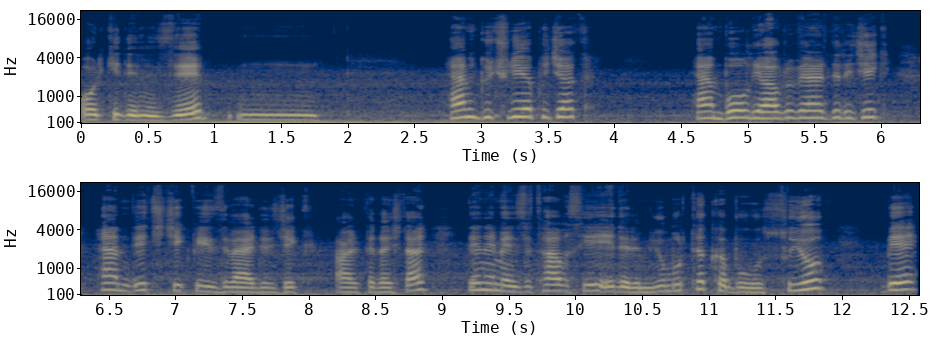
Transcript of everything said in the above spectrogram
orkidenizi hmm, hem güçlü yapacak hem bol yavru verdirecek hem de çiçek filizi verdirecek arkadaşlar. Denemenizi tavsiye ederim. Yumurta kabuğu suyu ve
